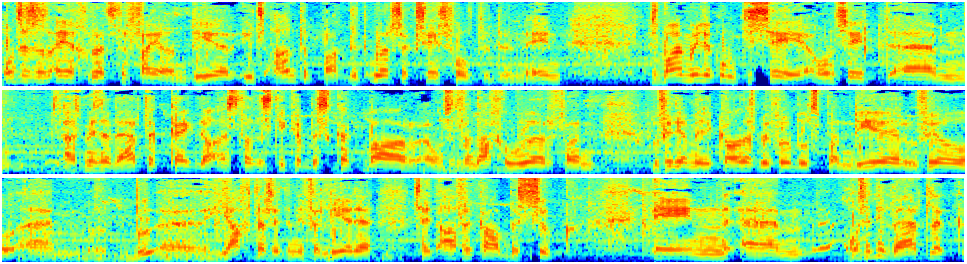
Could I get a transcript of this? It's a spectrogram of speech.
Ons is ons eie grootste vyand deur iets aan te pak, dit oor suksesvol te doen en dit is baie moeilik om te sê. Ons het ehm um, as mense werklik kyk, daar is statistieke beskikbaar. Ons het vandag gehoor van hoeveel die Amerikaners byvoorbeeld spandeer, hoeveel ehm um, uh, jagters het in die verlede Suid-Afrika besoek. En ehm um, ons het nie werklik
